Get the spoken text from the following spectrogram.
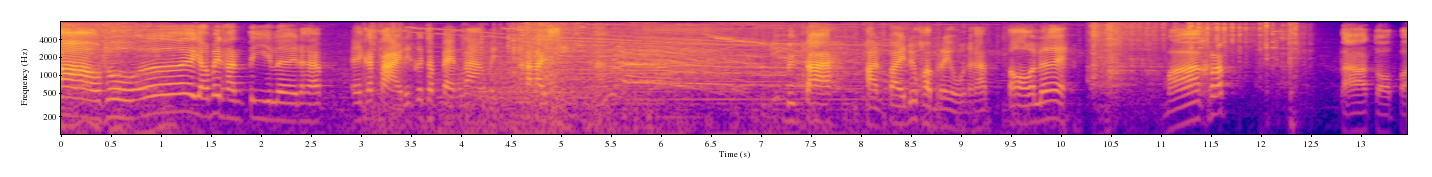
อ้าวโถเอ้ยยังไม่ทันตีเลยนะครับไอ้กระต่ายนี่ก็จะแปลงร่างเป็นคาไลสิงห์นะครับดึงตาผ่านไปด้วยความเร็วนะครับ ต่อกันเลย มาครับ ตาต่อไป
